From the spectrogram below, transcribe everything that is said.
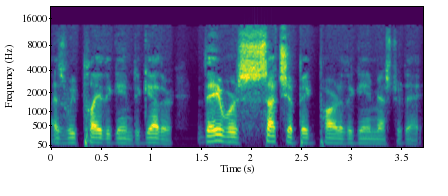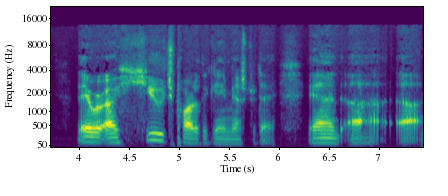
as we play the game together. They were such a big part of the game yesterday they were a huge part of the game yesterday, and uh, uh,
